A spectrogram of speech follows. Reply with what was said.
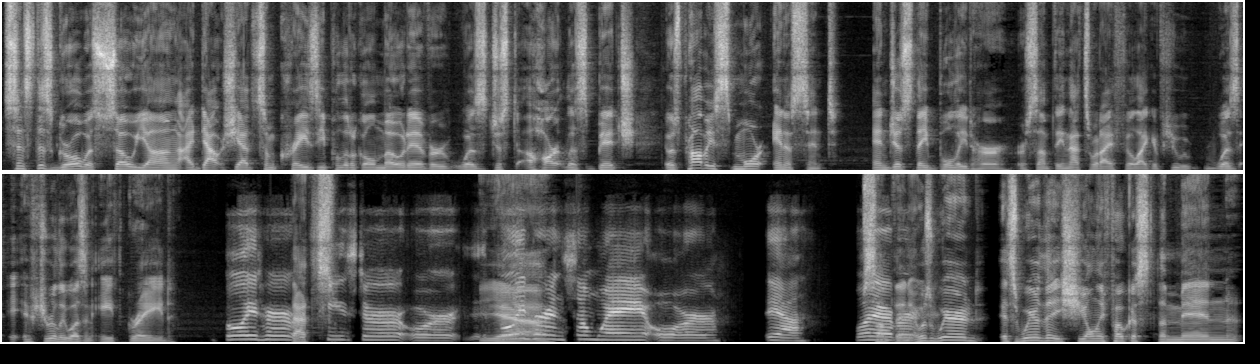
Since this girl was so young, I doubt she had some crazy political motive or was just a heartless bitch. It was probably more innocent and just they bullied her or something. That's what I feel like. If she was, if she really was in eighth grade, Bullied her, That's- or teased her, or bullied her in some way, or yeah, whatever. something. It was weird. It's weird that she only focused the men.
